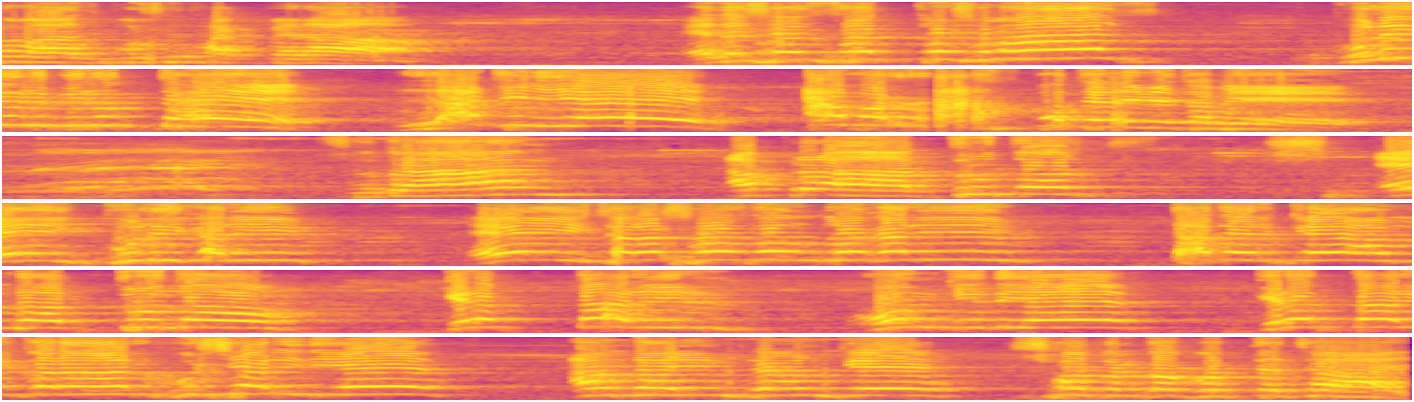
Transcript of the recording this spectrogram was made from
সমাজ বসে থাকবে না। এদেশের ছাত্র সমাজ গুলির বিরুদ্ধে লাঠি নিয়ে আবার রাজপথে নেমে যাবে। সুতরাং আপনারা দ্রুত এই গুলিকারী, এই যারা ষড়যন্ত্রকারী, তাদেরকে আমরা হুমকি দিয়ে গ্রেপ্তারি করার হুঁশিয়ারি দিয়ে আমরা ইমরানকে সতর্ক করতে চাই।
